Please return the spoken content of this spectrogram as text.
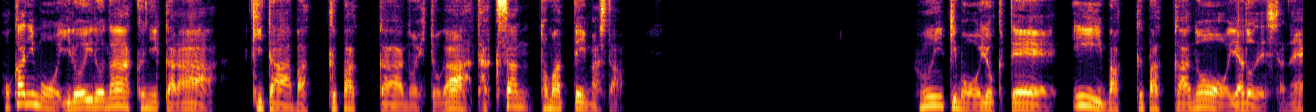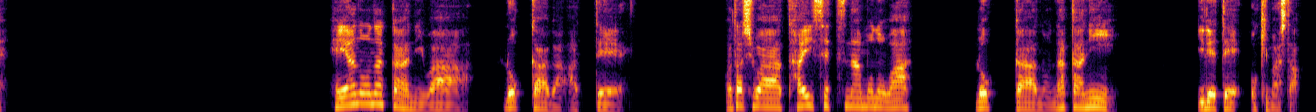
他にもいろいろな国から来たバックパッカーの人がたくさん泊まっていました。雰囲気も良くて、いいバックパッカーの宿でしたね。部屋の中にはロッカーがあって、私は大切なものはロッカーの中に入れておきました。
